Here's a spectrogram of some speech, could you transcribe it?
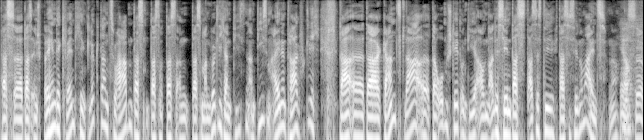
dass äh, das entsprechende Quäntchen Glück dann zu haben, dass, dass, dass, an, dass man wirklich an diesem, an diesem einen Tag wirklich da, äh, da ganz klar äh, da oben steht und die und alle sehen, dass das ist die, das ist die Nummer eins. Ne? Ja. Das, äh,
